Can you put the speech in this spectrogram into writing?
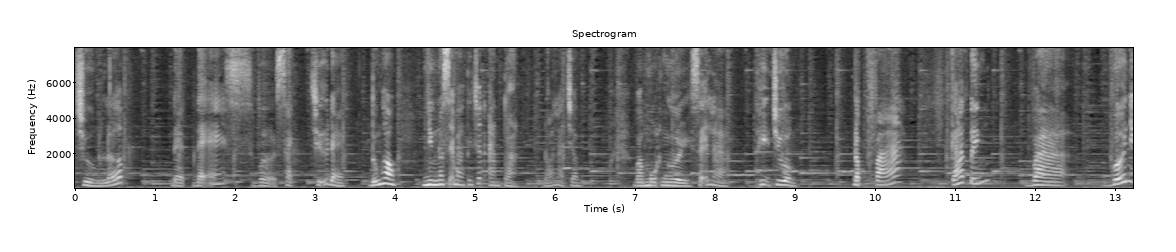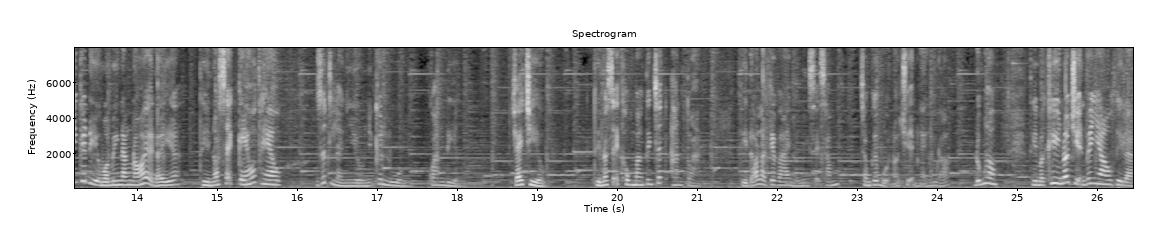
trường lớp đẹp đẽ, vở sạch, chữ đẹp, đúng không? Nhưng nó sẽ mang tính chất an toàn, đó là trâm. Và một người sẽ là thị trường, đập phá, cá tính. Và với những cái điều mà mình đang nói ở đây á, thì nó sẽ kéo theo rất là nhiều những cái luồng quan điểm trái chiều thì nó sẽ không mang tính chất an toàn. Thì đó là cái vai mà mình sẽ sắm trong cái buổi nói chuyện ngày hôm đó, đúng không? Thì mà khi nói chuyện với nhau thì là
